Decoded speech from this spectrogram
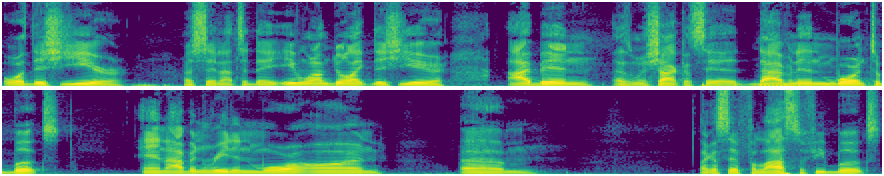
or this year, I say not today, even what I'm doing like this year, I've been, as when Shaka said, diving in more into books. And I've been reading more on um like I said, philosophy books,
